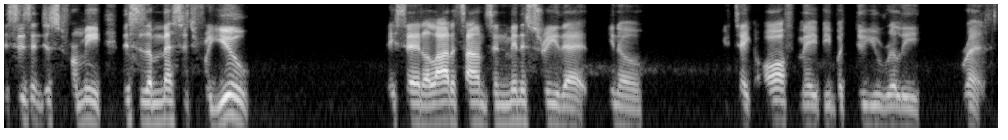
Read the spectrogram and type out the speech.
This isn't just for me. This is a message for you. They said a lot of times in ministry that, you know, you take off maybe, but do you really rest?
